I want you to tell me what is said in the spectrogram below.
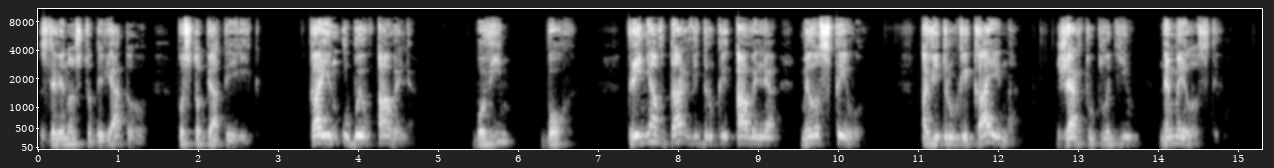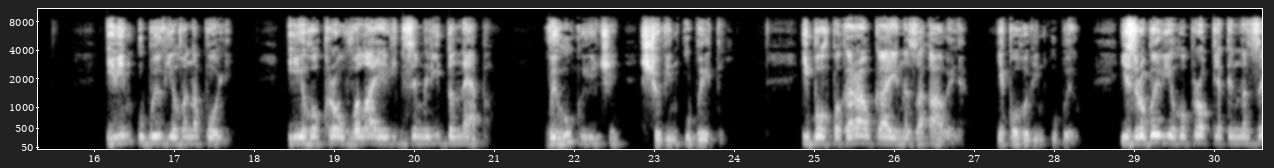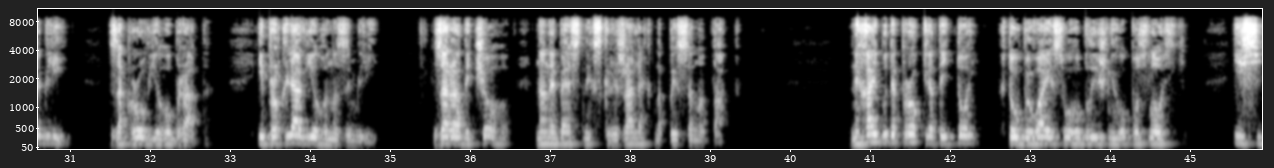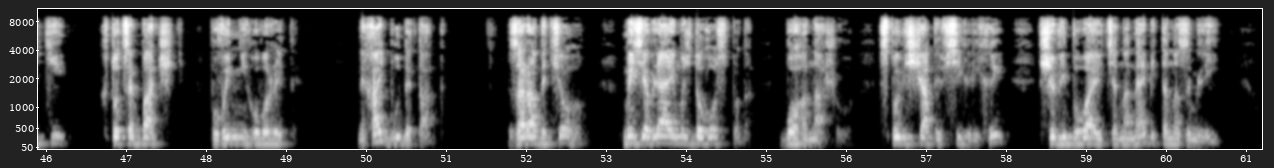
з 99 по 105 рік Каїн убив Авеля, бо він, Бог, прийняв дар від руки Авеля милостиво, а від руки Каїна жертву плодів немилостиво. І він убив його на полі, і його кров волає від землі до неба, вигукуючи, що він убитий. І Бог покарав Каїна за Авеля, якого він убив, і зробив його проклятим на землі за кров його брата, і прокляв його на землі, заради чого на небесних скрижалях написано так. Нехай буде проклятий той, хто вбиває свого ближнього по злості, і всі ті, хто це бачить, повинні говорити. Нехай буде так. Заради цього ми з'являємось до Господа, Бога нашого, сповіщати всі гріхи, що відбуваються на небі та на землі,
